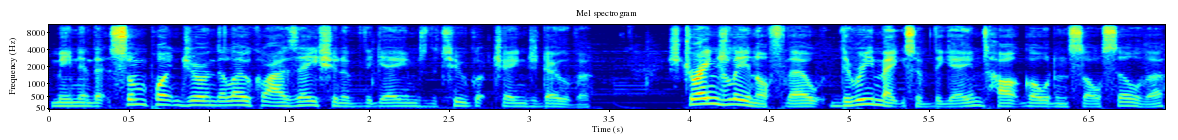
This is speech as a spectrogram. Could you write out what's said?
meaning that at some point during the localization of the games, the two got changed over. Strangely enough though, the remakes of the games, Heart Gold and Soul Silver,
